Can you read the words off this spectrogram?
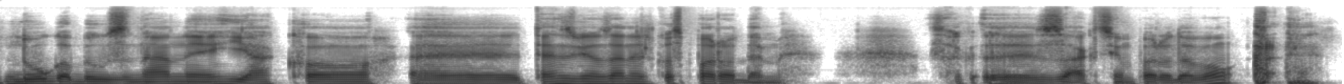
długo był znany jako e, ten związany tylko z porodem, e, z akcją porodową.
